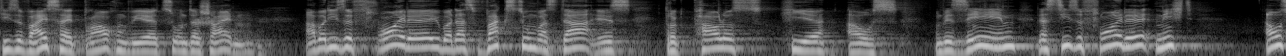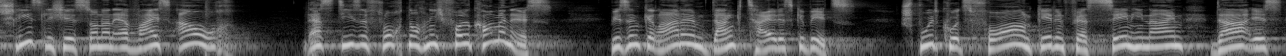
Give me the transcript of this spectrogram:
Diese Weisheit brauchen wir zu unterscheiden. Aber diese Freude über das Wachstum, was da ist, drückt Paulus hier aus. Und wir sehen, dass diese Freude nicht ausschließlich ist, sondern er weiß auch, dass diese Frucht noch nicht vollkommen ist. Wir sind gerade im Dankteil des Gebets. Spult kurz vor und geht in Vers 10 hinein. Da ist,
